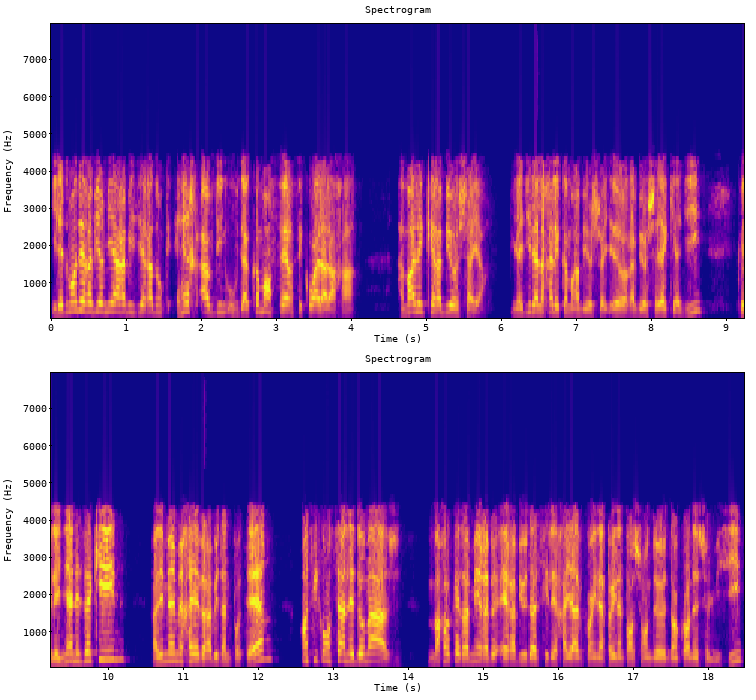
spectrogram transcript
il a demandé Rabbi Irmia Rabbi Zera, donc, Hech Avdin Uvda, comment faire, c'est quoi l'alacha? Amarle ke Rabbi. Il a dit l'alacha est comme Rabbi Oshaya, euh, Rabbi qui a dit que les Nyanezakin, en ce qui concerne les dommages, Machloket Rabbi et Rabbi s'il est chayav quand il n'a pas eu l'intention d'encorner celui-ci,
